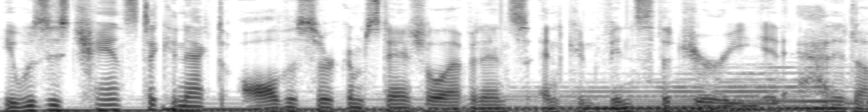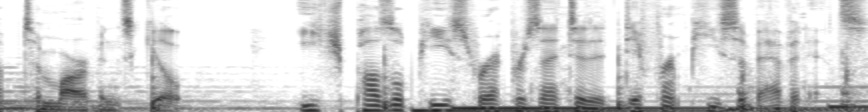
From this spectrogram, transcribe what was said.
It was his chance to connect all the circumstantial evidence and convince the jury it added up to Marvin's guilt. Each puzzle piece represented a different piece of evidence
